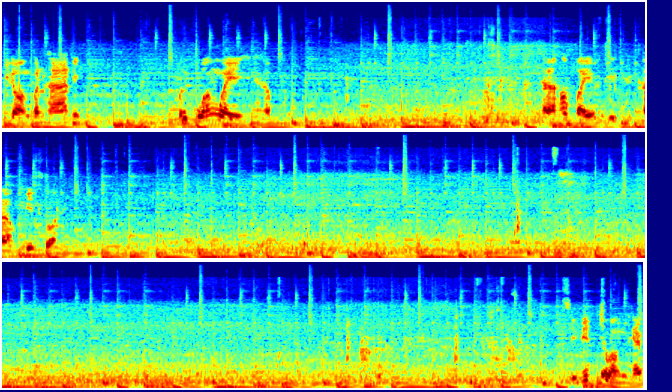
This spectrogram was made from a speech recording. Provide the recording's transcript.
พี่น้องปัญหานี่มันขวางไว้นะครับ ถ้าเข้าไปมันสิข้ามบิดก่อนชีวิตช่วงแท็ก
